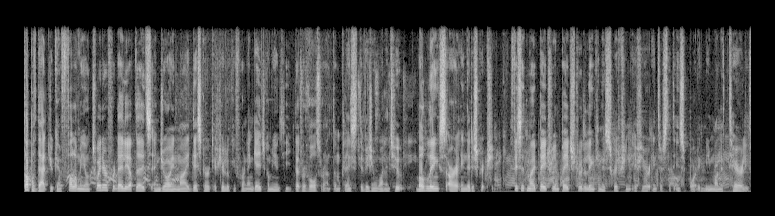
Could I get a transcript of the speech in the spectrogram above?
top of that, you can follow me on Twitter for daily updates and join my Discord if you're looking for an engaged community that revolves around Tom Clancy's Division 1 and 2. Both links are in the description. Visit my Patreon page through the link in the description if you're interested in supporting me monetarily.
